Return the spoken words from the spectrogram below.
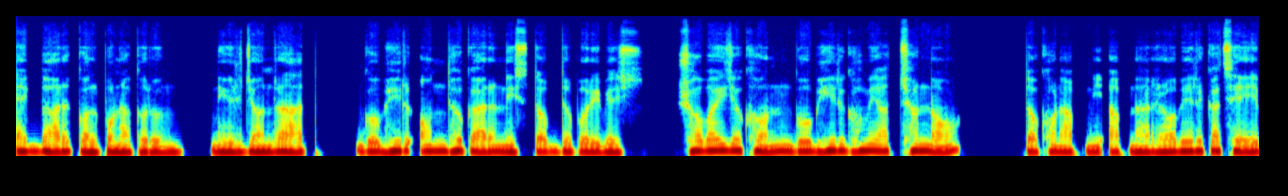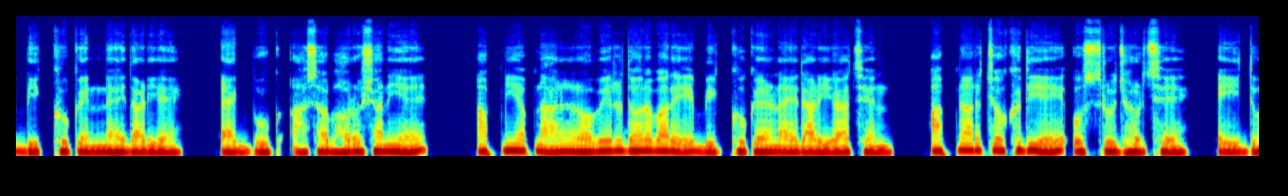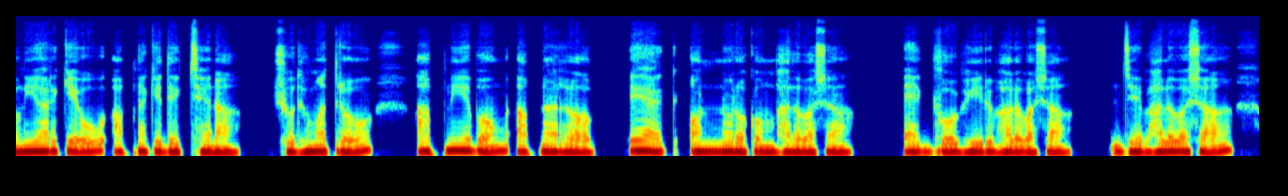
একবার কল্পনা করুন, নির্জন রাত, গভীর অন্ধকার, নিস্তব্ধ পরিবেশ। সবাই যখন গভীর ঘুমে আচ্ছন্ন, তখন আপনি আপনার রবের কাছে ভিক্ষুকের ন্যায় দাঁড়িয়ে, এক বুক আশা ভরসা নিয়ে, আপনি আপনার রবের দরবারে ভিক্ষুকের ন্যায় দাঁড়িয়ে আছেন। আপনার চোখ দিয়ে অশ্রু ঝরছে, এই দুনিয়ার কেউ আপনাকে দেখছে না। শুধুমাত্র আপনি এবং আপনার রব এ এক অন্যরকম ভালোবাসা, এক গভীর ভালোবাসা, যে ভালোবাসা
